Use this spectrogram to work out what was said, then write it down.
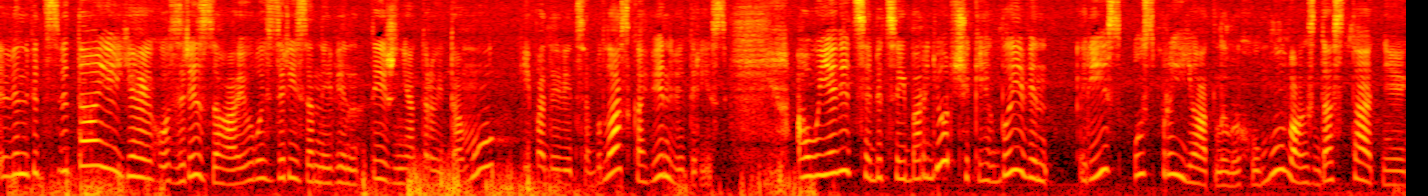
він, відцвітає, я його зрізаю. Ось зрізаний він тижня три тому. І подивіться, будь ласка, він відріс. А уявіть собі цей бордюрчик, якби він ріс у сприятливих умовах з достатньою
